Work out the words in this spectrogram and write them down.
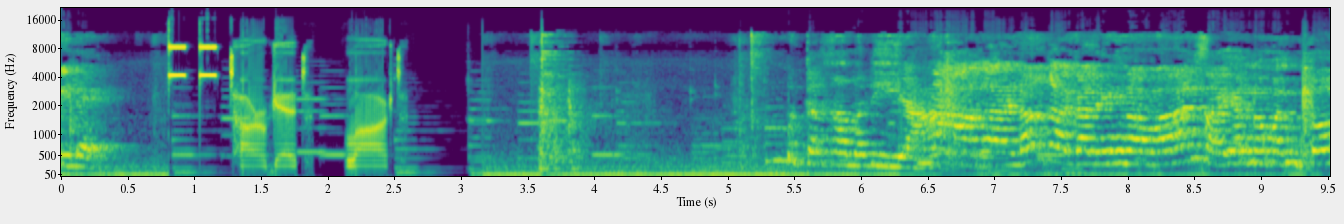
Pili. Target locked. Magkakamali yan. Nakakalang, kagaling naman. Sayang naman to.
